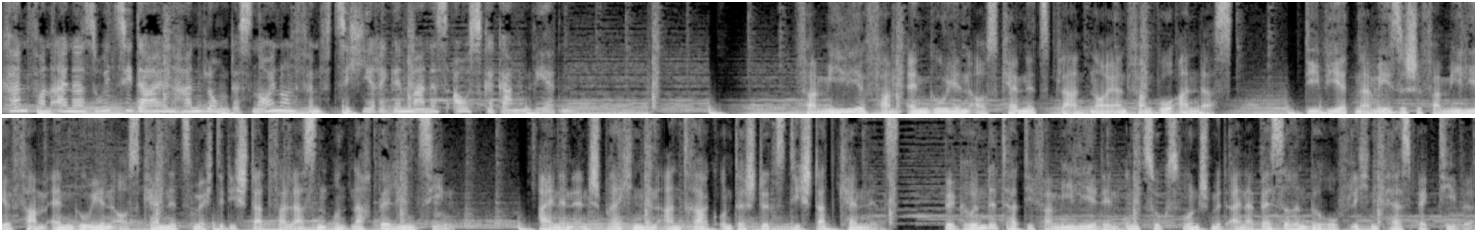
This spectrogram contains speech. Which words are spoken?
kann von einer suizidalen Handlung des 59-jährigen Mannes ausgegangen werden. Familie Pham Nguyen aus Chemnitz plant Neuanfang woanders. Die vietnamesische Familie Pham Nguyen aus Chemnitz möchte die Stadt verlassen und nach Berlin ziehen. Einen entsprechenden Antrag unterstützt die Stadt Chemnitz. Begründet hat die Familie den Umzugswunsch mit einer besseren beruflichen Perspektive.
